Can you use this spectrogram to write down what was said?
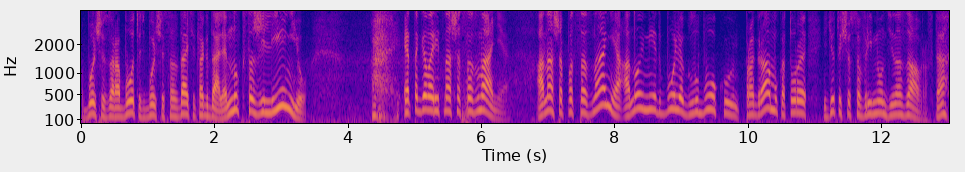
больше заработать, больше создать и так далее. Но, к сожалению, это говорит наше сознание. А наше подсознание, оно имеет более глубокую программу, которая идет еще со времен динозавров. Да?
